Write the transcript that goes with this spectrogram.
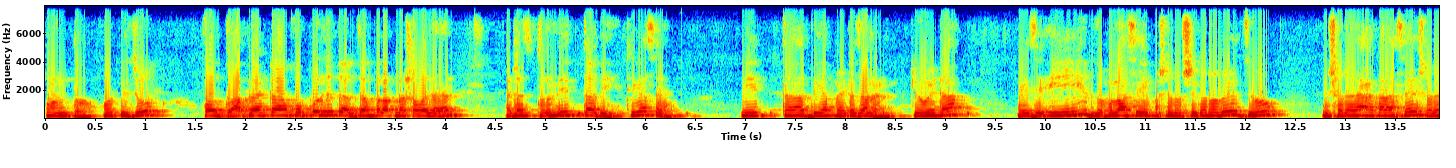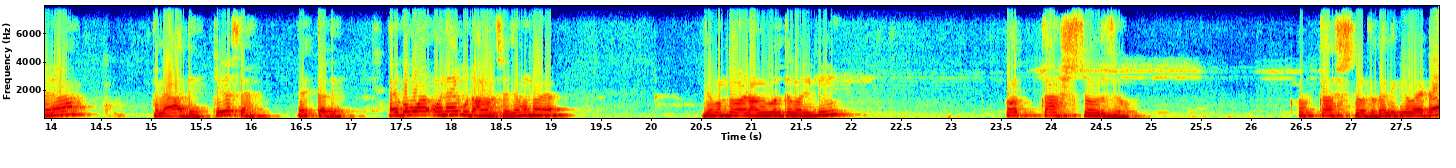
অন্ত। অতি যোগ, অন্ত। আপনার একটা খুব পরিচিত এক্সাম্পল আপনারা সবাই জানেন। এটা ধরেন ইত্যাদি, ঠিক আছে? ইত্যাদি আপনি এটা জানেন। কেউ এটা? এই যে ই যখন আছে এই পাশে রসিকার হবে, যোগ সরায়া আকার আছে সরায়া তাহলে আদি, ঠিক আছে? ইত্যাদি। এরকম অনেক উদাহরণ আছে। যেমন ধরেন যেমন ধরেন আমি বলতে পারি কি? অত্যাশ্চর্য। অত্যাশ্চর্য। তাহলে কি হবে এটা?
